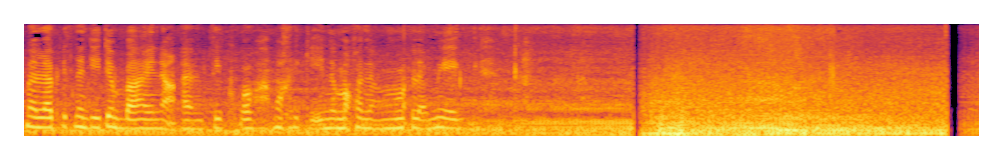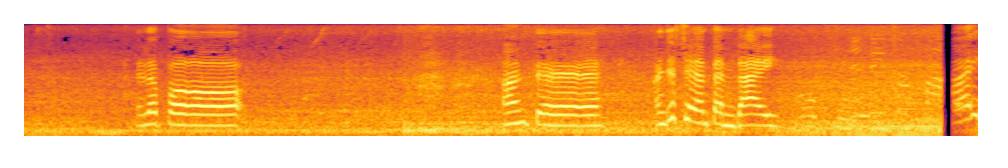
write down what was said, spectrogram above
malapit na dito yung bahay ng auntie ko. Makikiinom ako ng malamig. Hello po. Ante. Andyan silang tanday ay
